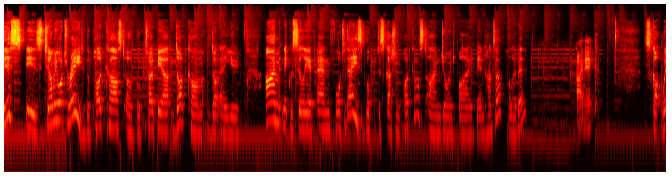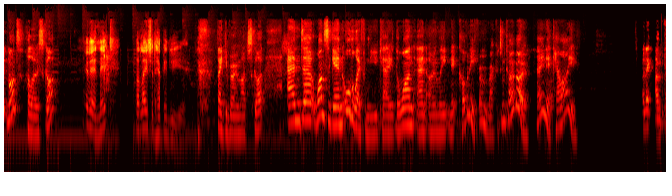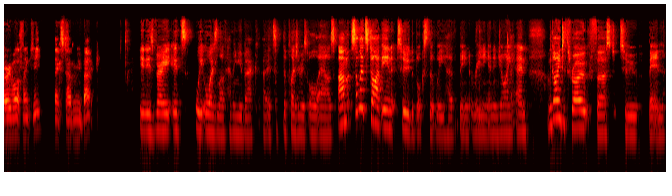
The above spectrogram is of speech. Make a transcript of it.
This is Tell Me What to Read, the podcast of booktopia.com.au. I'm Nick Wasiliev, and for today's book discussion podcast, I'm joined by Ben Hunter. Hello, Ben. Hi, Nick. Scott Whitmont. Hello, Scott. Hey there, Nick. Belated Happy New Year. Thank you very much, Scott. And uh, once again, all the way from the UK, the one and only Nick Coveney from Rakuten Kobo. Hey, Nick, how are you? Hi, Nick. I'm very well, thank you. Thanks for having me back. It is very. It's we always love having you back. Uh, it's the pleasure is all ours. Um, so let's dive into the books that we have been reading and enjoying. And I'm going to throw first to Ben.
